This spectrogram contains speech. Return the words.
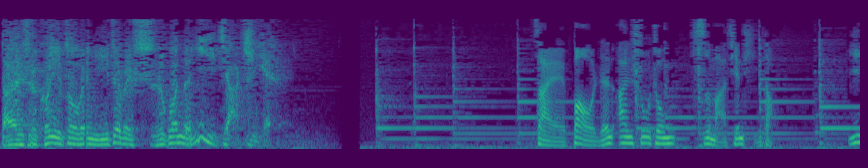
但是可以作为你这位史官的一家之言。在《报任安书》中，司马迁提到。亦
